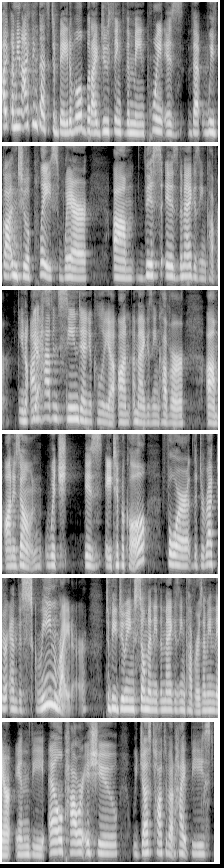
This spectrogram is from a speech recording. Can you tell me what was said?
I, I mean, I think that's debatable, but I do think the main point is that we've gotten to a place where um, this is the magazine cover. You know, I haven't seen Daniel Kaluuya on a magazine cover um, on his own, which is atypical for the director and the screenwriter to be doing so many of the magazine covers. I mean, they're in the L Power issue. We just talked about Hype Beast.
